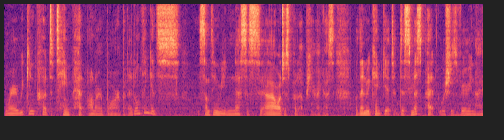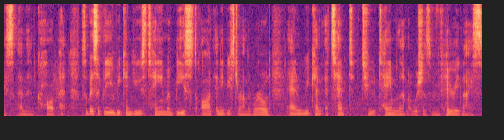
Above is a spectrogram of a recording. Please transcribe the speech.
where we can put Tame Pet on our bar, but I don't think it's something we necessary. Ah, I'll just put it up here, I guess. But then we can get Dismiss Pet, which is very nice, and then Call Pet. So basically, we can use Tame a Beast on any beast around the world, and we can attempt to tame them, which is very nice.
